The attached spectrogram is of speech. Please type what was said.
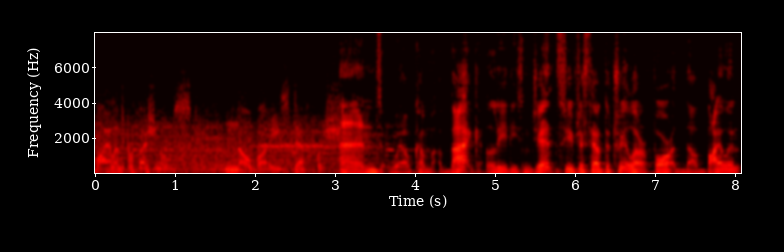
Violent Professionals. Nobody's death wish. And welcome back, ladies and gents. You've just heard the trailer for The Violent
